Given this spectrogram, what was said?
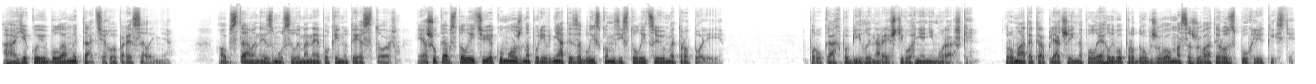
А якою була мета цього переселення? Обставини змусили мене покинути Естор. Я шукав столицю, яку можна порівняти за блиском зі столицею метрополії. По руках побігли нарешті вогняні мурашки. Румати терпляче і наполегливо продовжував масажувати розпухлі кисті.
